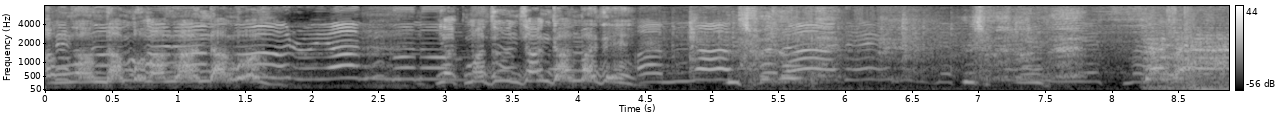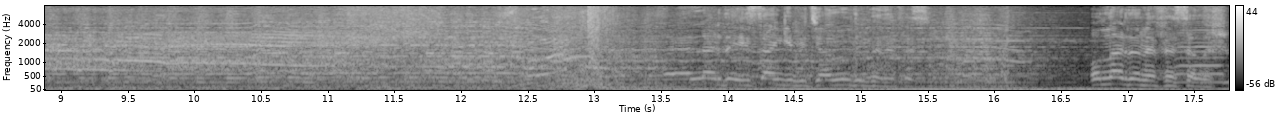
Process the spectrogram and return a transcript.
Allah'ından bul, Allah'ından bul. Yakmadığın can kalmadı. Hayaller de insan gibi canlıdır be nefesim. Onlar da nefes alır.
